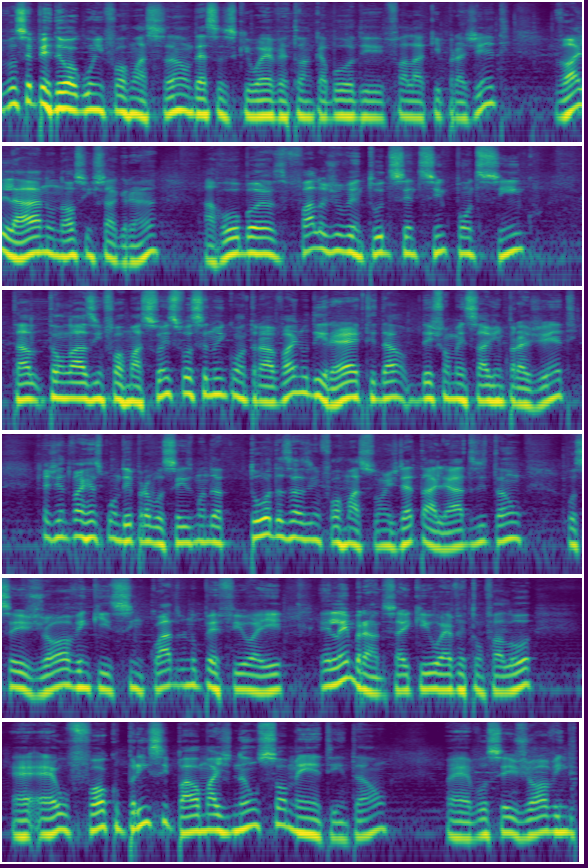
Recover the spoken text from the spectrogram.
E você perdeu alguma informação dessas que o Everton acabou de falar aqui pra gente? Vai lá no nosso Instagram, arroba falajuventude105.5 Estão tá, lá as informações. Se você não encontrar, vai no direct, dá, deixa uma mensagem pra gente, que a gente vai responder para vocês, manda todas as informações detalhadas. Então, você jovem que se enquadra no perfil aí. E lembrando, isso aí que o Everton falou é, é o foco principal, mas não somente. Então, é, você jovem de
